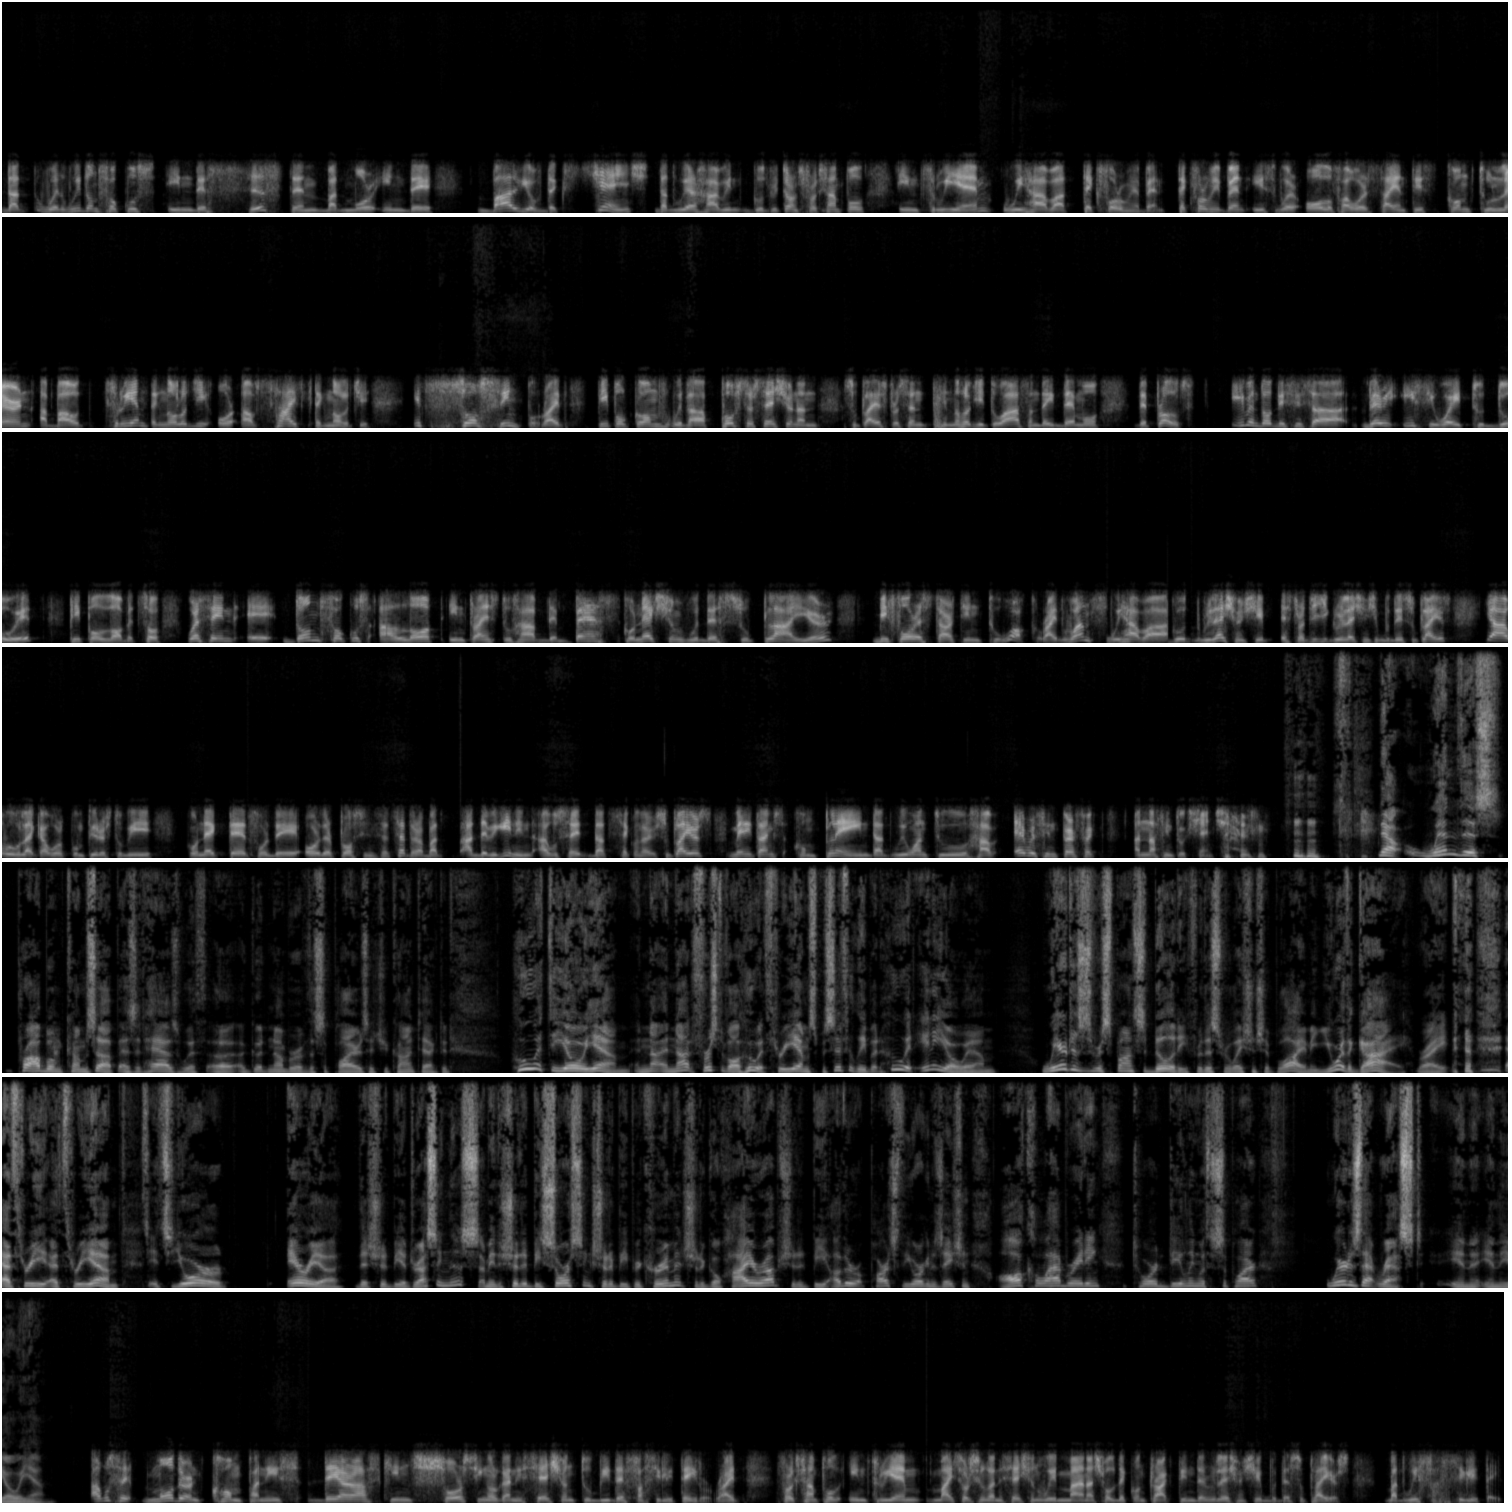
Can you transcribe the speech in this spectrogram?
that when we don't focus in the system but more in the value of the exchange that we are having good returns. For example, in 3M, we have a Tech Forum event. Tech Forum event is where all of our scientists come to learn about 3M technology or outside technology. It's so simple, right? People come with a poster session and suppliers present technology to us and they demo the products. Even though this is a very easy way to do it, people love it. So we're saying uh, don't focus a lot in trying to have the best connection with the supplier before starting to work, right? Once we have a good relationship, a strategic relationship with these suppliers, yeah, we would like our computers to be connected for the order processing, etc. But at the beginning, I would say that's secondary. Suppliers many times complain that we want to have everything perfect and nothing to exchange. now, when this problem comes up, as it has with a, a, good number of the suppliers that you contacted, who at the OEM, and not, and not first of all who at 3M specifically, but who at any OEM, where does the responsibility for this relationship lie? I mean, you're the guy, right? at three at 3M, it's your area that should be addressing this? I mean, should it be sourcing? Should it be procurement? Should it go higher up? Should it be other parts of the organization all collaborating toward dealing with the supplier? Where does that rest in in the OEM? I would say modern companies they are asking sourcing organization to be the facilitator, right? For example, in 3M, my sourcing organization we manage all the contracting, the relationship with the suppliers, but we facilitate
